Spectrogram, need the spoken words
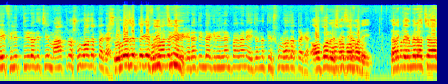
এই ফিলিপ থ্রিটা দিচ্ছি মাত্র ষোলো হাজার টাকায়। ষোলো হাজার টাকায় এটা তিনটা গ্রিন পাবেন এই জন্য ষোলো হাজার টাকা অফারে সব অফারে তারপরে ক্যামেরা চান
